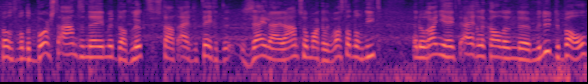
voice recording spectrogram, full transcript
hoogte van de borst aan te nemen. Dat lukt, staat eigenlijk tegen de zijlijn aan. Zo makkelijk was dat nog niet. En Oranje heeft eigenlijk al een minuut de bal.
